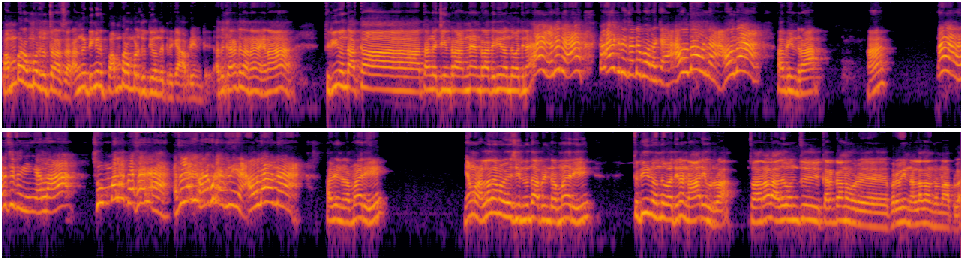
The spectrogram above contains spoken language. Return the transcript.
பம்ப ரொம்ப சுத்துறா சார். அங்கிட்டு இங்கிட்டு பம்ப ரொம்ப சுத்தி வந்துட்டு இருக்கா அப்படின்ட்டு. அது கரெக்ட் தானே? ஏன்னா திடீர்னு வந்து அக்கா தங்கச்சின்றா அண்ணன்றா திடீர்னு வந்து பார்த்தீங்கன்னா "ஏய், என்னடா? யாருக்கிட்ட சண்டை போடுறீங்க அதுதான் ஒண்ணு அதுதான். அப்படின்றா. ஆ? நான் நினைச்சிட்டு இருக்கீங்க எல்லாம்? சும்மா பேசாத. அதெல்லாம் வரக்கூடாது நீ. அதுதான் ஒண்ணு அப்படின்ற மாதிரி ஏமா நல்லா தானே பேசிட்டு இருந்தா அப்படின்ற மாதிரி திடீர்னு வந்து பார்த்தீங்கன்னா நாரி விட்றா. ஸோ அதனால் அது வந்து கரெக்டான ஒரு பிரவீன் நல்லா தான் சொன்னாப்புல.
